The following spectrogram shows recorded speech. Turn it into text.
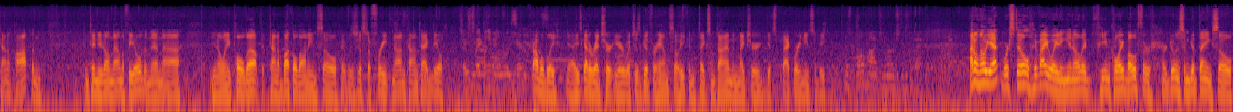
kind of pop and continued on down the field. And then, uh, you know, when he pulled up, it kind of buckled on him. So it was just a freak non contact deal. So you expecting him out for the year? Probably, yeah. He's got a red shirt year, which is good for him, so he can take some time and make sure he gets back where he needs to be. Does Beau Hoge emerge as the backup I don't know yet. We're still evaluating. You know, they he and Koy both are, are doing some good things. So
